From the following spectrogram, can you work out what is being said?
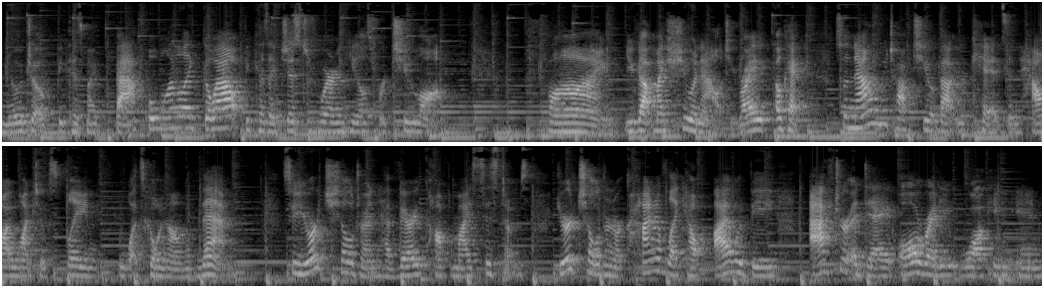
No joke, because my back will wanna like go out because I just was wearing heels for too long. Fine, you got my shoe analogy, right? Okay, so now let me talk to you about your kids and how I want to explain what's going on with them. So your children have very compromised systems. Your children are kind of like how I would be after a day already walking in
